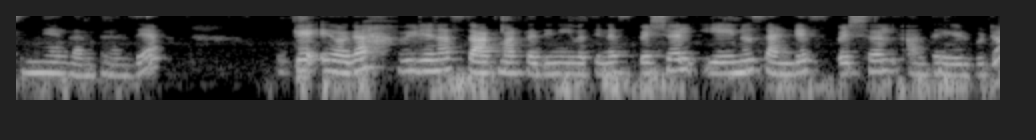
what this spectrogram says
ಸುಮ್ಮನೆ ಹಂಗಂತ ಅಂದೆ. ಓಕೆ, ಇವಾಗ ವಿಡಿಯೋನ ಸ್ಟಾರ್ಟ್ ಮಾಡ್ತಾ ಇದ್ದೀನಿ. ಇವತ್ತಿನ ಸ್ಪೆಷಲ್ ಏನು, ಸಂಡೇ ಸ್ಪೆಷಲ್ ಅಂತ ಹೇಳ್ಬಿಟ್ಟು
